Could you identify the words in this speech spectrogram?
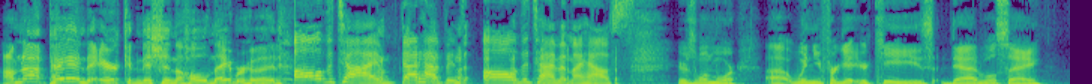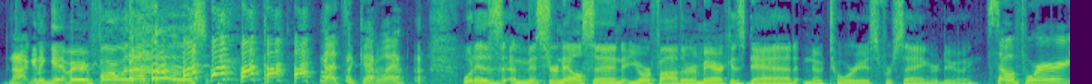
I'm not paying to air condition the whole neighborhood. All the time. That happens all the time at my house. Here's one more. Uh, when you forget your keys, dad will say, Not going to get very far without those. That's a good one. what is uh, Mr. Nelson, your father, America's dad, notorious for saying or doing? So if we're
